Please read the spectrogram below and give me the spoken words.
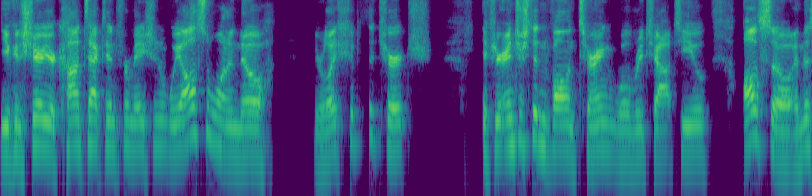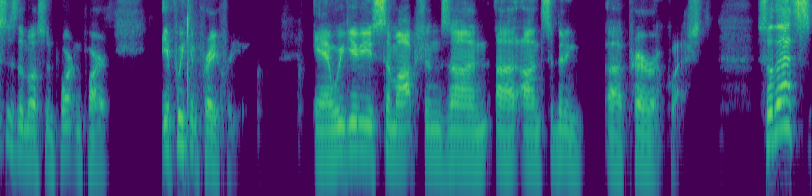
You can share your contact information. We also want to know your relationship to the church. If you're interested in volunteering, we'll reach out to you. Also, and this is the most important part, if we can pray for you. And we give you some options on uh, on submitting uh, prayer requests. So that's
